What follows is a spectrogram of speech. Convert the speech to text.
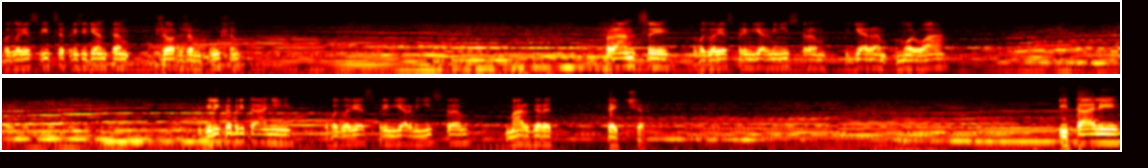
во главе с вице-президентом Джорджем Бушем, Франции во главе с премьер-министром Пьером Моруа, Великобритании во главе с премьер-министром Маргарет Тэтчер. Италии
